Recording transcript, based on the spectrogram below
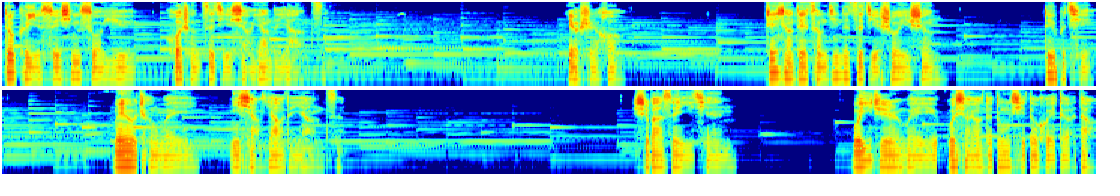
都可以随心所欲活成自己想要的样子。有时候，真想对曾经的自己说一声：“对不起，没有成为。”你想要的样子。十八岁以前，我一直认为我想要的东西都会得到，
